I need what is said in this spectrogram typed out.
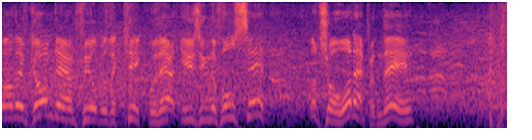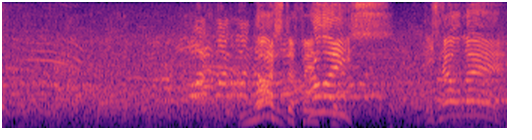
Well, they've gone downfield with a kick without using the full set. Not sure what happened there. Nice defence. there. Release. He's held there.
